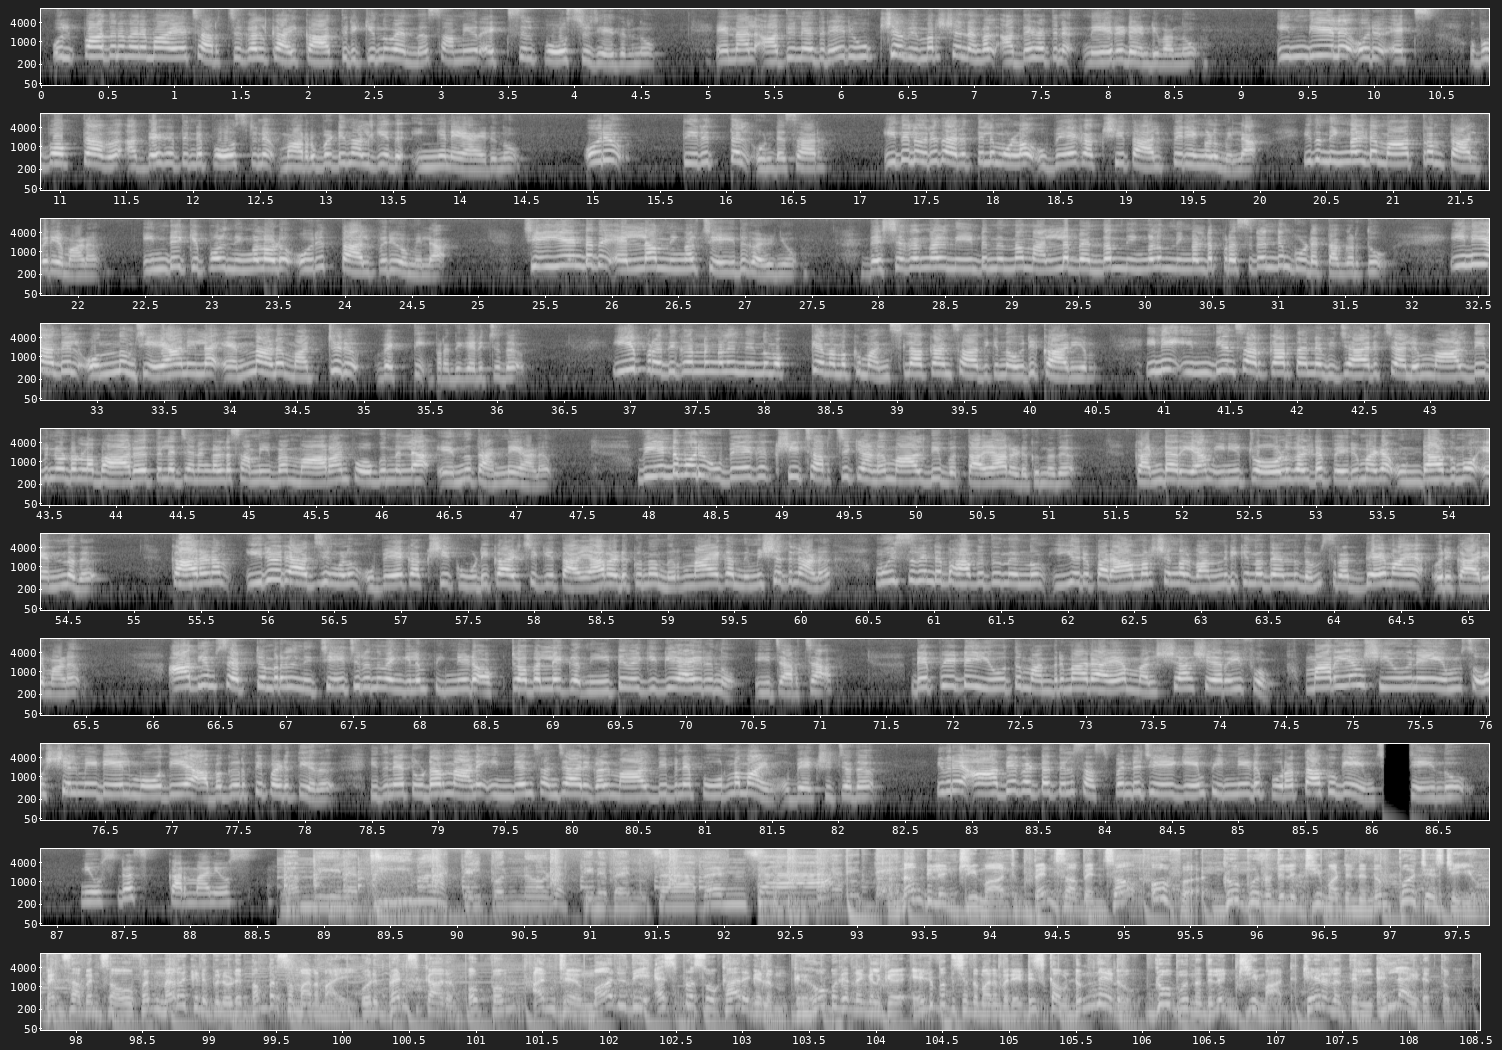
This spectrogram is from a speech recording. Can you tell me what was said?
ഉൽപാദനപരമായ ചർച്ചകൾക്കായി കാത്തിരിക്കുന്നുവെന്ന് സമീർ എക്സിൽ പോസ്റ്റ് ചെയ്തിരുന്നു. എന്നാൽ അതിനെതിരെ രൂക്ഷ വിമർശനങ്ങൾ അദ്ദേഹത്തിന് നേരിടേണ്ടി വന്നു. ഇന്ത്യയിലെ ഒരു എക്സ് ഉപഭോക്താവ് അദ്ദേഹത്തിന്റെ പോസ്റ്റിന് മറുപടി നൽകിയത് ഇങ്ങനെയായിരുന്നു. ഒരു തിരുത്തൽ ഉണ്ട് സാർ ഇതിലൊരു തരത്തിലുമുള്ള ഉഭയകക്ഷി താല്പര്യങ്ങളുമില്ല ഇത് നിങ്ങളുടെ മാത്രം താല്പര്യമാണ് ഇന്ത്യക്കിപ്പോൾ നിങ്ങളോട് ഒരു താല്പര്യവുമില്ല ചെയ്യേണ്ടത് എല്ലാം നിങ്ങൾ ചെയ്തു കഴിഞ്ഞു. ദശകങ്ങൾ നീണ്ടുനിന്ന നല്ല ബന്ധം നിങ്ങളും നിങ്ങളുടെ പ്രസിഡന്റും കൂടെ തകർത്തു. ഇനി അതിൽ ഒന്നും ചെയ്യാനില്ല എന്നാണ് മറ്റൊരു വ്യക്തി പ്രതികരിച്ചത്. ഈ പ്രതികരണങ്ങളിൽ നിന്നുമൊക്കെ നമുക്ക് മനസ്സിലാക്കാൻ സാധിക്കുന്ന ഒരു കാര്യം ഇനി ഇന്ത്യൻ സർക്കാർ തന്നെ വിചാരിച്ചാലും മാൽദ്വീപിനോടുള്ള ഭാരതത്തിലെ ജനങ്ങളുടെ സമീപം മാറാൻ പോകുന്നില്ല എന്ന് തന്നെയാണ്. വീണ്ടും ഒരു ഉഭയകക്ഷി ചർച്ചയ്ക്കാണ് മാൽദ്വീപ് തയ്യാറെടുക്കുന്നത്. കണ്ടറിയാം ഇനി ട്രോളുകളുടെ പെരുമഴ ഉണ്ടാകുമോ എന്നത്. കാരണം ഇരു രാജ്യങ്ങളും ഉഭയകക്ഷി കൂടിക്കാഴ്ചയ്ക്ക് തയ്യാറെടുക്കുന്ന നിർണായക നിമിഷത്തിലാണ് മുയ്സുവിന്റെ ഭാഗത്തു നിന്നും ഈ ഒരു പരാമർശങ്ങൾ വന്നിരിക്കുന്നത് എന്നതും ശ്രദ്ധേയമായ ഒരു കാര്യമാണ്. ആദ്യം സെപ്റ്റംബറിൽ നിശ്ചയിച്ചിരുന്നുവെങ്കിലും പിന്നീട് ഒക്ടോബറിലേക്ക് നീട്ടിവെക്കുകയായിരുന്നു ഈ ചർച്ച. ഡെപ്യൂട്ടി യൂത്ത് മന്ത്രിമാരായ മൽഷ ഷെറീഫും മറിയം ഷിയൂനെയും സോഷ്യൽ മീഡിയയിൽ മോദിയെ അപകീർത്തിപ്പെടുത്തിയത്. ഇതിനെ തുടർന്നാണ് ഇന്ത്യൻ സഞ്ചാരികൾ മാൽദ്വീപിനെ പൂർണമായും ഉപേക്ഷിച്ചത്. ഇവരെ ആദ്യഘട്ടത്തിൽ സസ്പെൻഡ് ചെയ്യുകയും പിന്നീട് പുറത്താക്കുകയും ചെയ്യുന്നു ന്യൂസ് ഡെസ്ക് കർമ്മ ന്യൂസ്. ചീമാട്ടിൽ ബെൻസ ബെൻസ. ബെൻസ ബെൻസ ഓഫർ. നിന്നും പർച്ചേസ് ചെയ്യൂ. ബെൻസ ബെൻസ ഓഫർ ബമ്പർ സമ്മാനമായി. ഒരു ബെൻസ് കാറും ഒപ്പം അഞ്ച് മാരുതി എക്സ്പ്രസോ കാറുകളും ഗൃഹോപകരണങ്ങൾക്ക് എഴുപത് ശതമാനം വരെ ഡിസ്കൗണ്ടും നേടൂ. ഗോപു ജിമാർട്ട് കേരളത്തിൽ എല്ലായിടത്തും.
